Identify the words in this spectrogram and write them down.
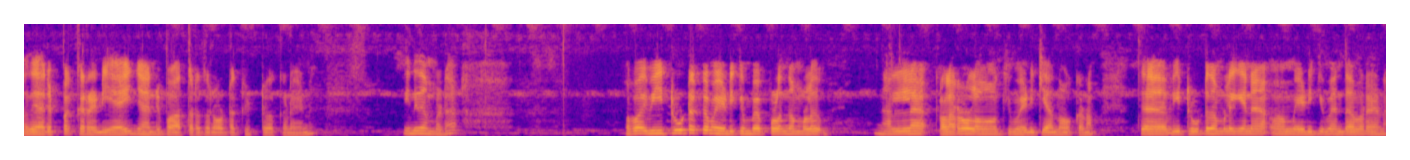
അത് അരപ്പൊക്കെ റെഡിയായി ഞാൻ പാത്രത്തിലോട്ടൊക്കെ ഇട്ട് വെക്കണേണ്. ഇനി നമ്മുടെ അപ്പോൾ ബീട്രൂട്ടൊക്കെ മേടിക്കുമ്പോൾ എപ്പോഴും നമ്മൾ നല്ല കളറുള്ളത് നോക്കി മേടിക്കാൻ നോക്കണം. ബീട്രൂട്ട് നമ്മളിങ്ങനെ മേടിക്കുമ്പോൾ എന്താ പറയണ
